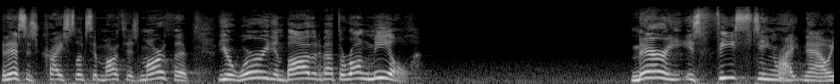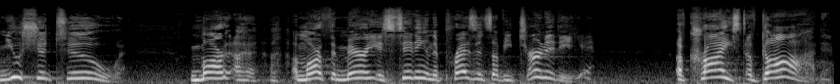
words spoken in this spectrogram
In essence, Christ looks at Martha as Martha, you're worried and bothered about the wrong meal. Mary is feasting right now, and you should too. Mar- uh, uh, Martha, Mary is sitting in the presence of eternity, of Christ, of God.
